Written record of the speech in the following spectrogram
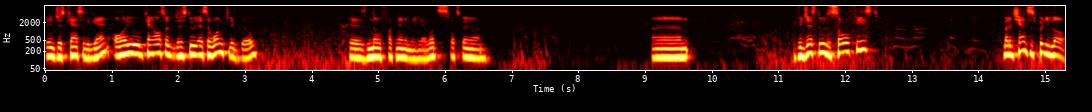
then just cast it again, or you can also just do it as a one-click build. There's no fucking enemy here. What's what's going on? Um, we just do the Soul Feast, but the chance is pretty low.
